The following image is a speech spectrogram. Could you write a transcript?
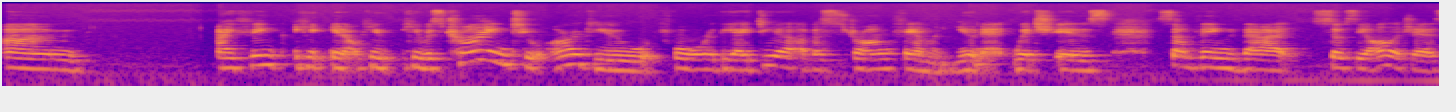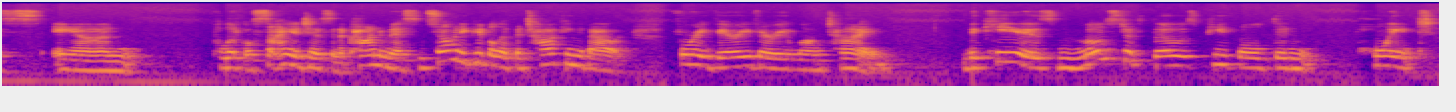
Um, I think he, you know, he he was trying to argue for the idea of a strong family unit, which is something that sociologists and political scientists and economists and so many people have been talking about for a very very long time. The key is most of those people didn't point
